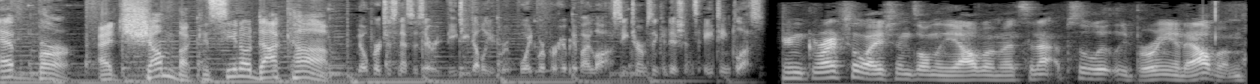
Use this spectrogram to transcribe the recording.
ever at ChumbaCasino.com. No purchase necessary. VGW. Void were prohibited by law. See terms and conditions. 18 plus. Congratulations on the album. It's an absolutely brilliant album.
